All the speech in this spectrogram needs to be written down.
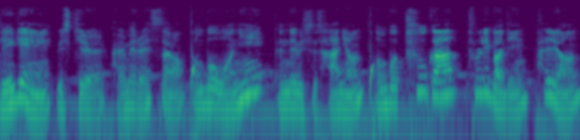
4개의 위스키를 발매를 했어요. 넘버 1이 Ben Nevis 4년, 넘버 2가 Tullibardine 8년,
